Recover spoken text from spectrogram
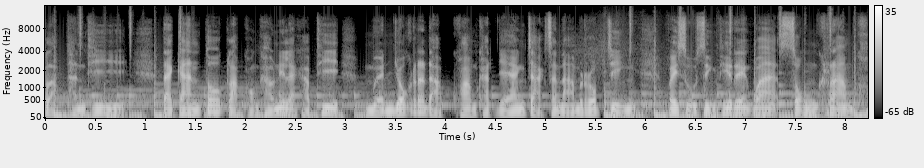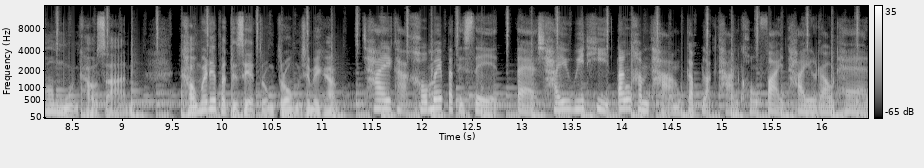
กลับทันที แต่การโต้กลับของเขานี่แหละครับ ที่เหมือนยกระดับความขัดแย้งจากสนามรบจริง ไปสู่สิ่งที่เรียกว่า สงครามข้อมูลข่าวสาร เขาไม่ได้ปฏิเสธตรงๆ ใช่ไหมครับ ใช่ค่ะ เขาไม่ปฏิเสธ แต่ใช้วิธีตั้งคำถามกับหลักฐานของฝ่ายไทยเราแทน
